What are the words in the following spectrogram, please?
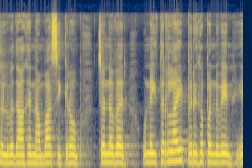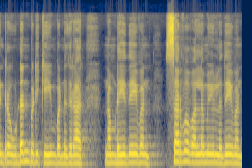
சொல்வதாக நாம் வாசிக்கிறோம். சொன்னவர் உன்னை திரளாய் பெருக பண்ணுவேன் என்ற உடன்படிக்கையும் பண்ணுகிறார். நம்முடைய தேவன் சர்வ வல்லமையுள்ள தேவன்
